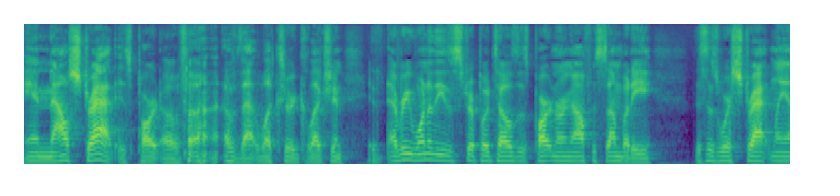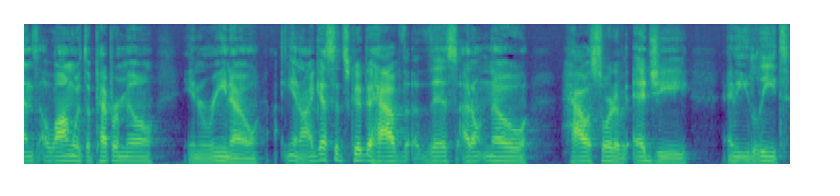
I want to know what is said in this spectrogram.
and now Strat is part of uh, of that luxury collection. If every one of these strip hotels is partnering off with somebody, this is where Strat lands, along with the Peppermill in Reno. You know, I guess it's good to have this. I don't know how sort of edgy and elite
